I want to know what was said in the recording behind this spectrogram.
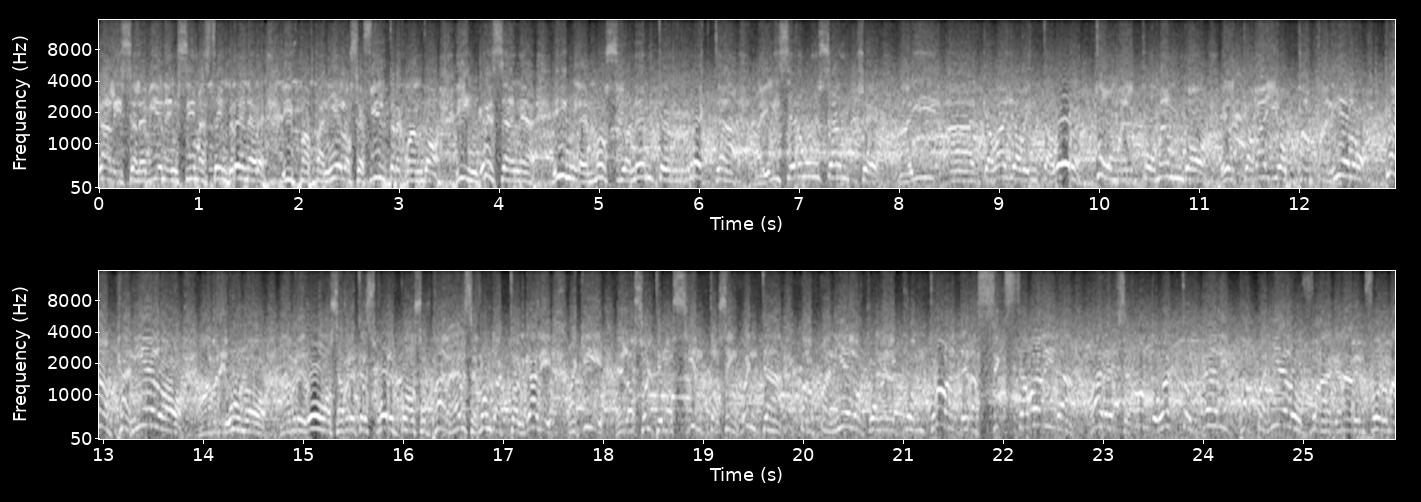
Gali se le viene encima Steinbrenner y Papanielo se filtra cuando ingresan en la emocionante recta. Ahí un Sánchez, ahí al caballo aventador, toma el comando, el caballo Papanielo, Papanielo, abre uno, abre dos, abre tres cuerpos para el segundo actual Gali, aquí en los últimos 150, Papanielo con el control de la sexta válida, para el segundo acto Gali, Papanielo va a ganar en forma.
